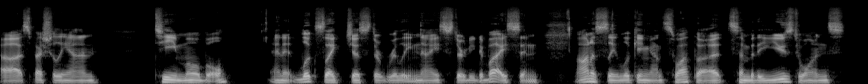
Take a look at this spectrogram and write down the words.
uh, especially on T-Mobile, and it looks like just a really nice, sturdy device. And honestly, looking on Swappa at some of the used ones,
